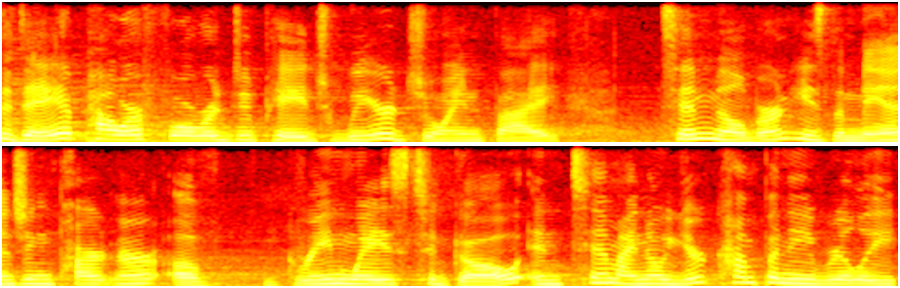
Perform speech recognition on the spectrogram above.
Today at Power Forward DuPage, we are joined by Tim Milburn. He's the managing partner of Greenways to Go. And Tim, I know your company really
